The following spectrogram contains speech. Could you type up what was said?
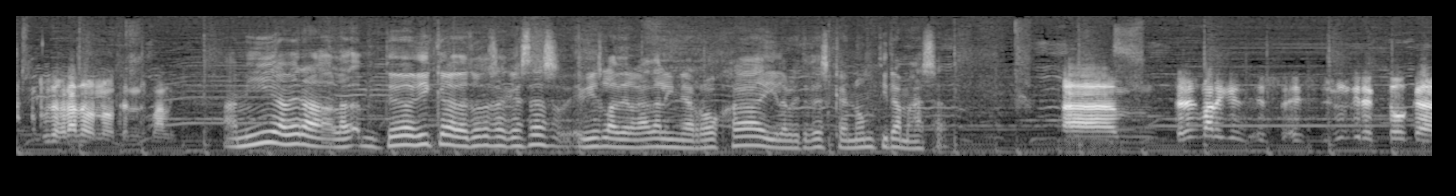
A tu t'agrada o no, tens mal? A mi, a veure, t'he de dir que de totes aquestes he vist la delgada línia roja i la veritat és que no em tira massa. Um, Terence Malick és, és, és, és un director que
